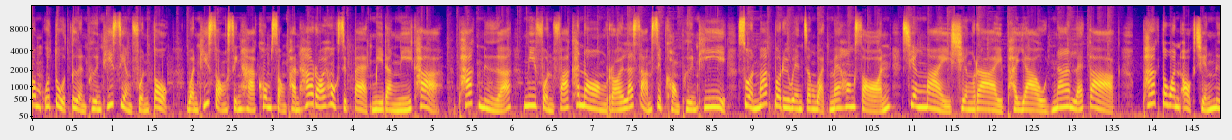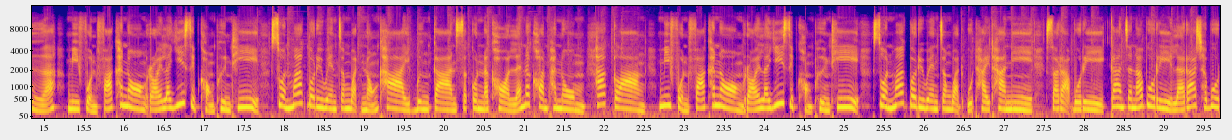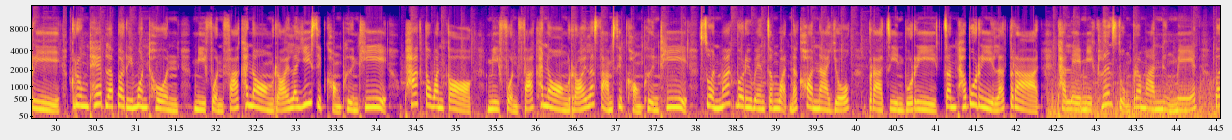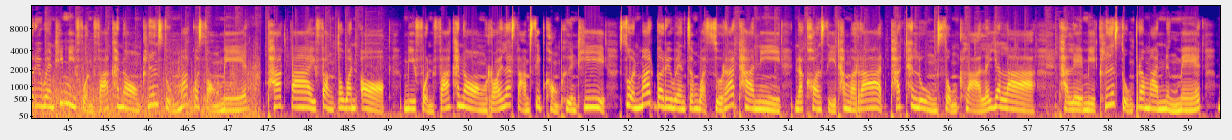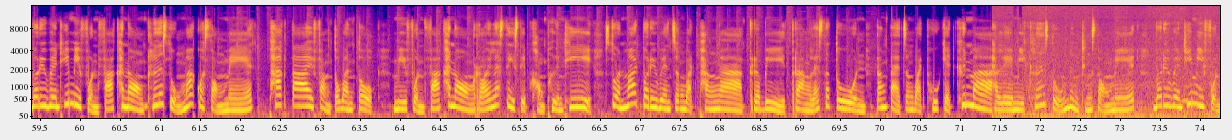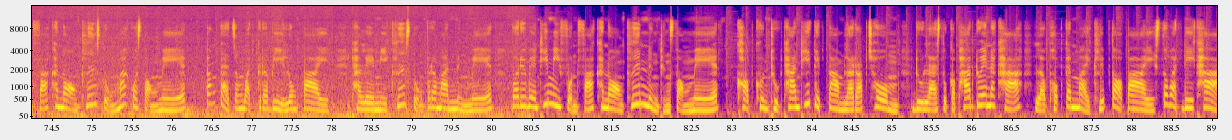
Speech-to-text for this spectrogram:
รมอุตุเตือนพื้นที่เสี่ยงฝนตก วันที่ 2 สิงหาคม 2568 มีดังนี้ค่ะ ภาคเหนือมีฝนฟ้าขนองร้อยละ 30 ของพื้นที่ ส่วนมากบริเวณจังหวัดแม่ฮ่องสอน เชียงใหม่ เชียงราย พะเยา น่านและตาก ภาคตะวันออกเฉียงเหนือ มีฝนฟ้าขนองร้อยละ 20 ของพื้นที่ ส่วนมากบริเวณจังหวัดหนองคาย บึงกาฬสกลนครและนครพนม ภาคกลาง มีฝนฟ้าขนองร้อยละ 20 ของพื้นที่ ส่วนมากบริเวณจังหวัดอุทัยธานี สระบุรี กาญจนบุรี และราชบุรี กรุงเทพและปริมณฑลมีฝนฟ้าขนองร้อยละ 20 ของพื้นที่ ภาคตะวันออก มีฝนฟ้าขนองร้อยละ 30 ของพื้นที่ ส่วนมากบริเวณจังหวัดนครนายก ปราจีนบุรี จันทบุรีและตราด ทะเลมีคลื่นสูงประมาณ1 เมตร บริเวณที่มีฝนฟ้าขนองคลื่นสูงมากกว่า 2 เมตร ภาคใต้ฝั่งตะวันออก มีฝนฟ้าขนองร้อยละ 30 ของพื้นที่ ส่วนมากบริเวณจังหวัดสุราษฎร์ธานี นครศรีธรรมราช พัทลุง สงขลาและยะลา ทะเลมีคลื่นสูงประมาณ 1 เมตร บริเวณที่มีฝนฟ้าขนองคลื่นสูงมากกว่า 2 เมตร ภาคใต้ฝั่งตะวันตก มีฝนฟ้าขนองร้อยละ 40 ของพื้นที่ ส่วนมากบริเวณจังหวัดพังงา กระบี่ ตรังและสตูล ตั้งแต่จังหวัดภูเก็ตขึ้นมา ทะเลมีคลื่นสูง 1-2 เมตร บริเวณณที่มีฝนฟ้าขนองคลื่นสูงมากกว่า 2 เมตร ตั้งแต่จังหวัดกระบี่ลงไป ทะเลมีคลื่นสูงประมาณ 1 เมตร บริเวณที่มีฝนฟ้าขนองคลื่น 1-2 เมตร ขอบคุณทุกท่านที่ติดตามและรับชม ดูแลสุขภาพด้วยนะคะ แล้วพบกันใหม่คลิปต่อไป สวัสดีค่ะ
